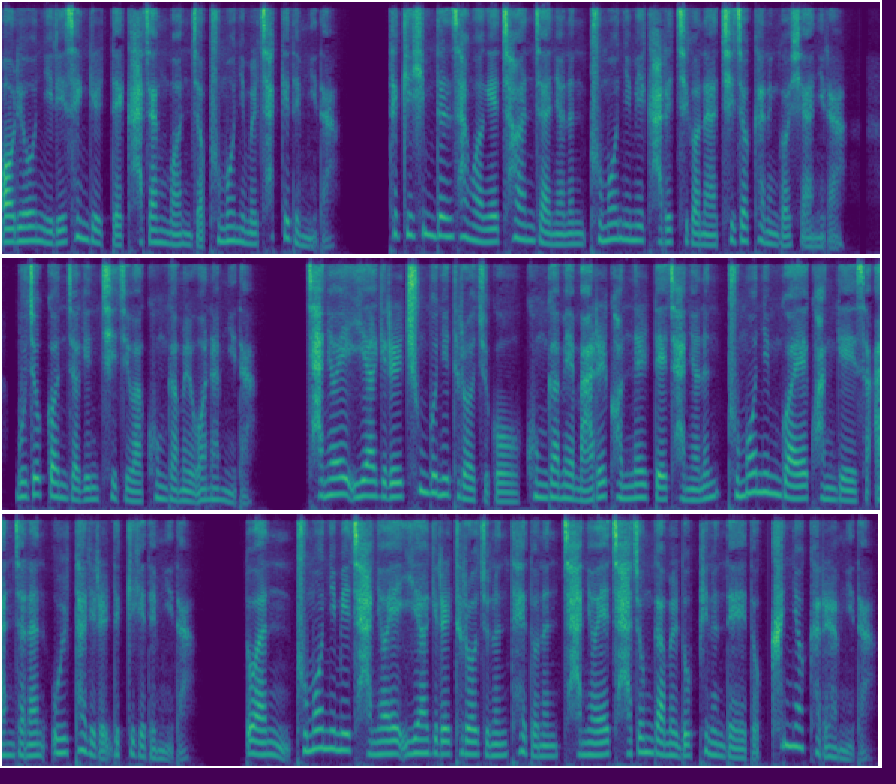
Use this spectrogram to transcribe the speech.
어려운 일이 생길 때 가장 먼저 부모님을 찾게 됩니다. 특히 힘든 상황에 처한 자녀는 부모님이 가르치거나 지적하는 것이 아니라 무조건적인 지지와 공감을 원합니다. 자녀의 이야기를 충분히 들어주고 공감의 말을 건넬 때 자녀는 부모님과의 관계에서 안전한 울타리를 느끼게 됩니다. 또한 부모님이 자녀의 이야기를 들어주는 태도는 자녀의 자존감을 높이는 데에도 큰 역할을 합니다.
